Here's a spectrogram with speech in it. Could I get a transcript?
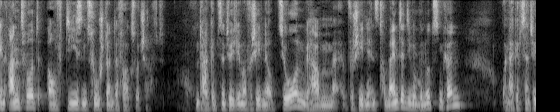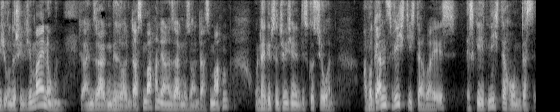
in Antwort auf diesen Zustand der Volkswirtschaft? Und da gibt es natürlich immer verschiedene Optionen. Wir haben verschiedene Instrumente, die wir benutzen können. Und da gibt es natürlich unterschiedliche Meinungen. Die einen sagen, wir sollen das machen, die anderen sagen, wir sollen das machen. Und da gibt es natürlich eine Diskussion. Aber ganz wichtig dabei ist, es geht nicht darum, dass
